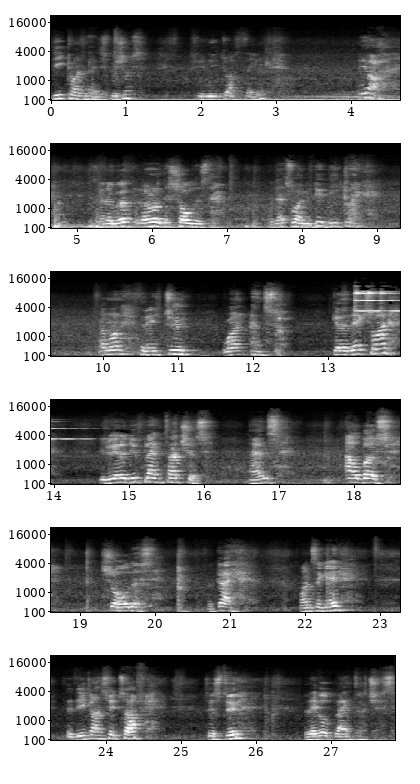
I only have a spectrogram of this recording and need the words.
decline ladies push-ups. If you need to, I think. Yeah, it's gonna work a lot of the shoulders there. But that's why we do decline. Come on, three, two, one, and stop. Okay, the next one is we're gonna do plank touches. Hands, elbows, shoulders. Okay, once again, the decline's too tough. Just do level plank touches.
